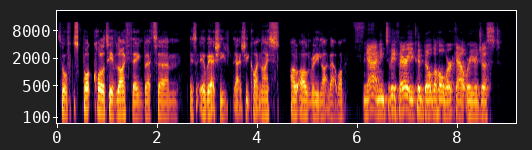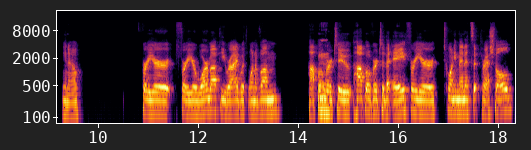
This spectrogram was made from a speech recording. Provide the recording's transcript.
sort of spot quality of life thing, but um, it'll be actually actually quite nice. I'll, I'll really like that one. Yeah, I mean, to be fair, you could build a whole workout where you're just, you know, for your for your warm up, you ride with one of them, hop mm. over to hop over to the A for your 20 minutes at threshold,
